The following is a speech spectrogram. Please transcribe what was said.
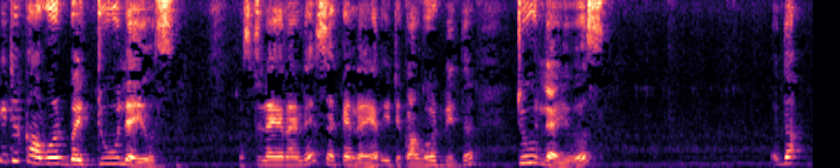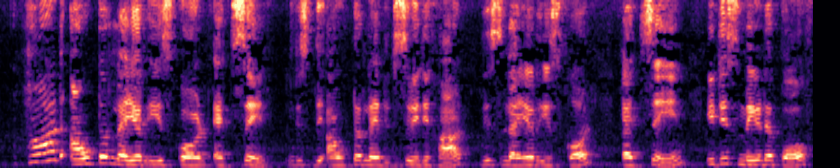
It is covered by two layers. First layer and a second layer. It is covered with two layers. The hard outer layer is called exine. This is the outer layer. It is very hard. This layer is called exine. It is made up of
